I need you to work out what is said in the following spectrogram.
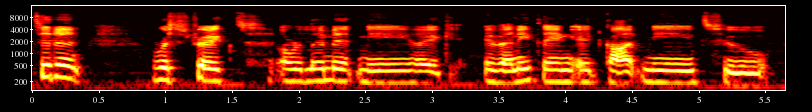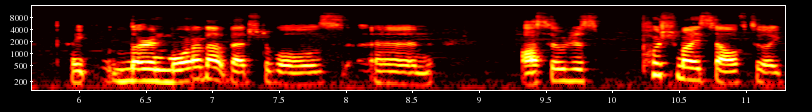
didn't restrict or limit me like if anything it got me to like learn more about vegetables and also just push myself to like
